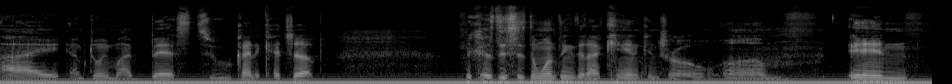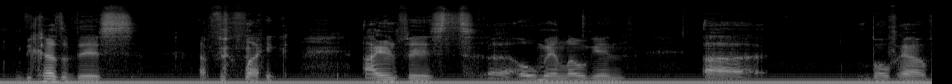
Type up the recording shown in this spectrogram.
I am doing my best to kind of catch up because this is the one thing that I can control. Um, and because of this, I feel like Iron Fist, uh, Old Man Logan, uh, both have,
